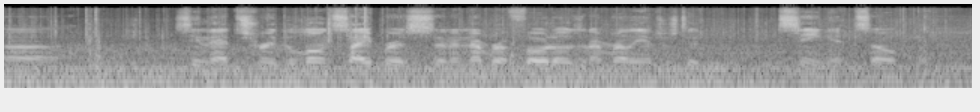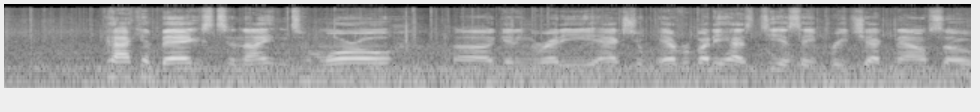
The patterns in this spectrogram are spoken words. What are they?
uh, seen that tree, the Lone Cypress, in a number of photos, and I'm really interested in seeing it. So packing bags tonight and tomorrow uh, getting ready. Actually, everybody has TSA pre-check now, so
